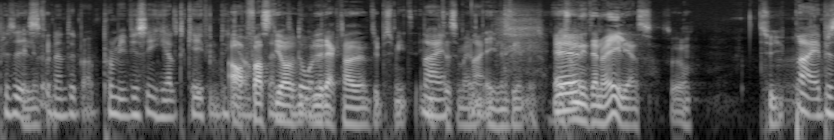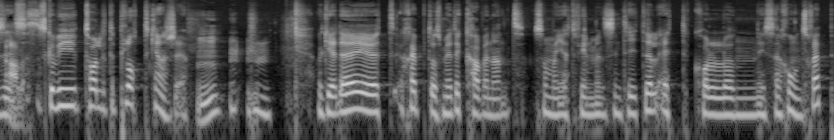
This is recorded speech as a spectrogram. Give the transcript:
Precis, Alienfilm. ordentligt bra. Prometheus är en helt okej film tycker Ja, jag. fast Den är inte jag räknar den typ som inte, Nej, inte som en nej. alien-film. Eh, Eftersom det inte är några aliens. Så, typ. Nej, precis. alls. Ska vi ta lite plott kanske? Mm. Okej, det är ju ett skepp då som heter Covenant, som har gett filmen sin titel. Ett kolonisationsskepp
